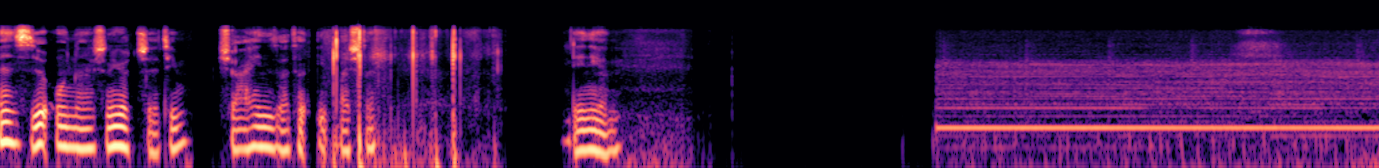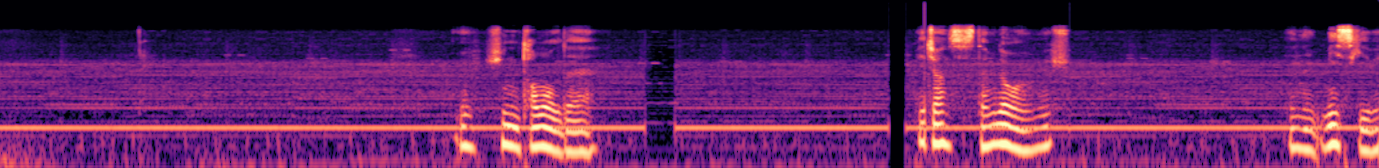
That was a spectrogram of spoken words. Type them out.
Ben size oynanışını göstereyim. Şahin zaten ilk başta. Deneyelim. Şimdi tam oldu he. Bir can sistemi de varmış. Yani mis gibi.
